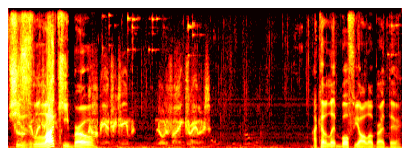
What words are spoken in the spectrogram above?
She's lucky, bro. Copy, entry team. Notifying trailers. I could have lit both y'all up right there.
